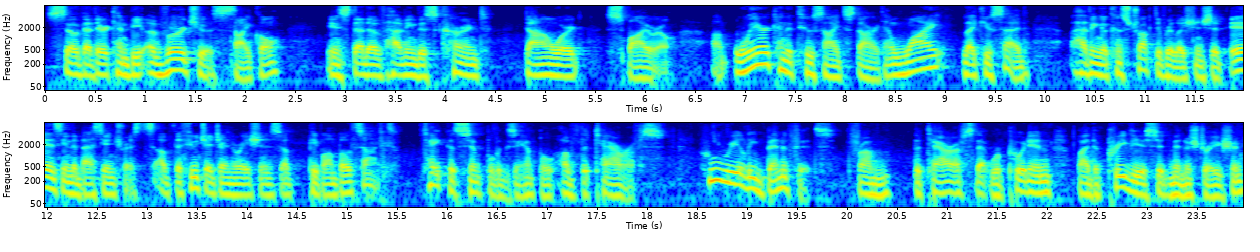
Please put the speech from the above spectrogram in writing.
so that there can be a virtuous cycle instead of having this current downward spiral. Um, where can the two sides start and why, like you said, having a constructive relationship is in the best interests of the future generations of people on both sides? Take a simple example of the tariffs. Who really benefits from the tariffs that were put in by the previous administration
